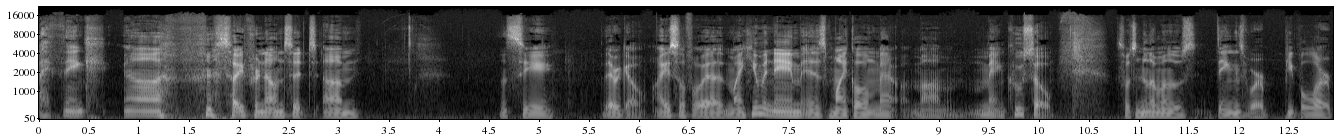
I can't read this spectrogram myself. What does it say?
I think uh, that's how you pronounce it. Um, let's see. There we go. Uh, my human name is Michael Ma- Ma- Mancuso. So it's another one of those things where people are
